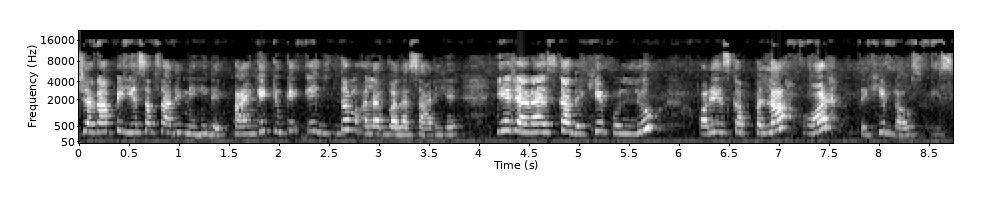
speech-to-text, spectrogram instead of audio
जगह पे ये सब साड़ी नहीं देख पाएँगे, क्योंकि एकदम अलग वाला साड़ी है। ये जा रहा है इसका, देखिए फुल लुक और ये इसका पल्ला, और देखिए ब्लाउज पीस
